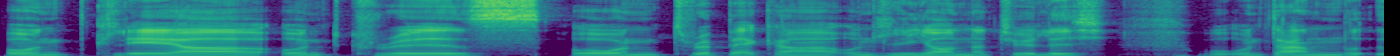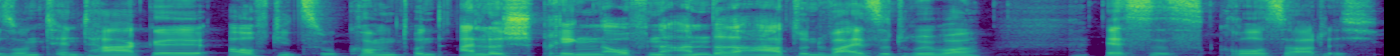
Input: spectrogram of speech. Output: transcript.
und Claire und Chris und Rebecca und Leon natürlich. Und dann so ein Tentakel auf die zukommt und alle springen auf eine andere Art und Weise drüber. Es ist großartig.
